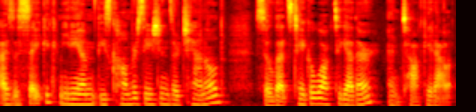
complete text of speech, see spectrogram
As a psychic medium, these conversations are channeled, so let's take a walk together and talk it out.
